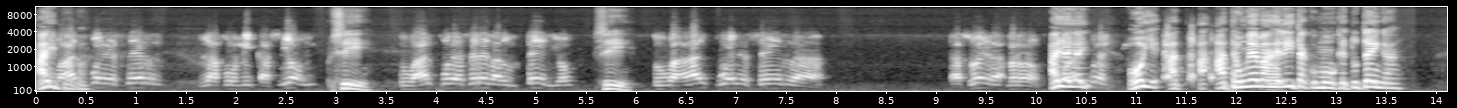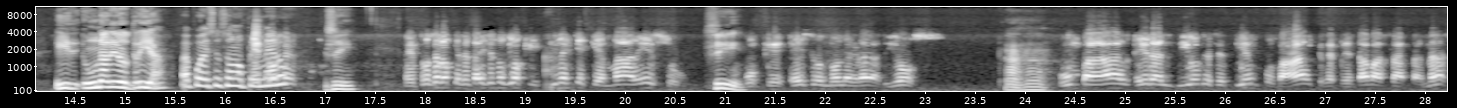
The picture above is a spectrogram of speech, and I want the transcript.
Ay, Baal papá. puede ser la fornicación, Sí, tu Baal puede ser el adulterio, sí. tu Baal puede ser ah, la suegra, no, no, no. Ay, ay, ay. puede- Oye, hasta un evangelista como que tú tengas y una idolatría. Ah, pues esos son los primeros. Entonces, Sí, entonces lo que te está diciendo Dios que tienes que quemar eso, sí. porque eso no le agrada a Dios. Ajá. Un Baal era el dios de ese tiempo, Baal que representaba a Satanás.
